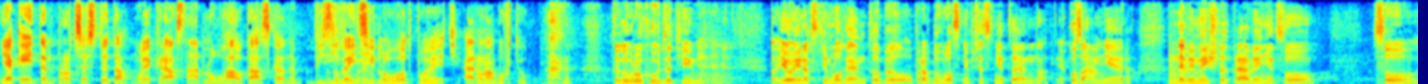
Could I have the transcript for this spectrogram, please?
jaký je ten proces? To je ta moje krásná dlouhá otázka, ne, vyzývající Rozumím. dlouhou odpověď. A jdu na buchtu. Tak dobrou chuť zatím. Jo, jinak s tím logem to byl opravdu vlastně přesně ten jako záměr. Nevymýšlet právě něco, co,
